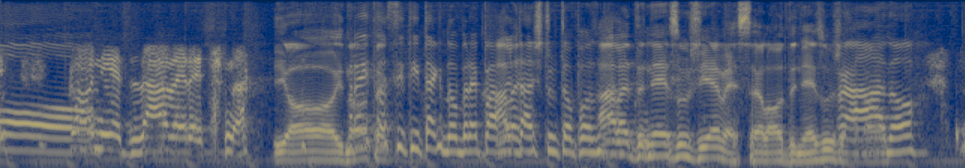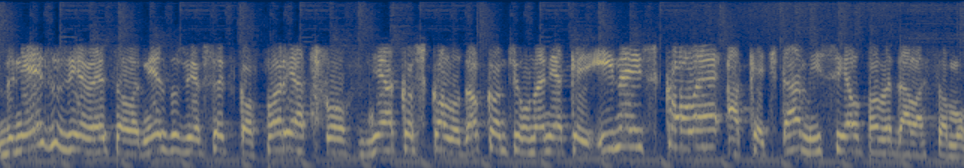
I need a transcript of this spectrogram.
Ó. Koniec záverečná. Joj, no Preto si ty tak dobre pamätáš túto poznámku. Ale dnes už je veselo, dnes už Áno. Dnes už je veselo, dnes už je všetko v poriadku. Nejakú školu dokončil na nejakej inej škole a keď tam išiel, povedala som mu,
